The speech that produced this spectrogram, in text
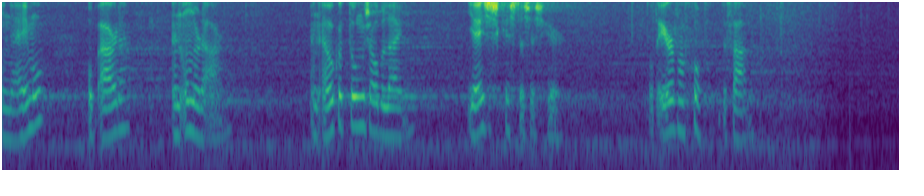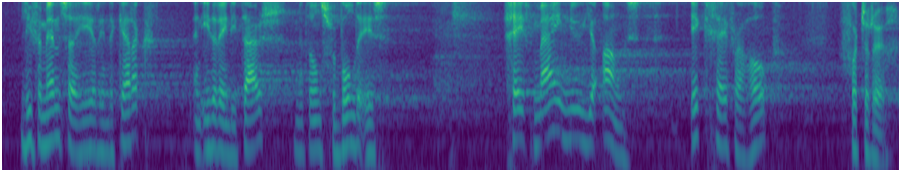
in de hemel, op aarde en onder de aarde. En elke tong zal beleiden, Jezus Christus is Heer, tot eer van God, de Vader. Lieve mensen hier in de kerk en iedereen die thuis met ons verbonden is, geef mij nu je angst. Ik geef er hoop voor terug.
